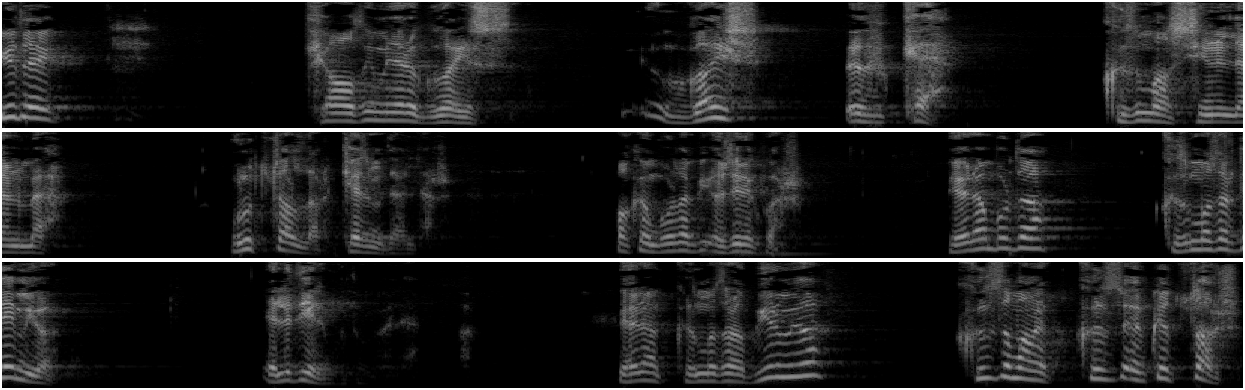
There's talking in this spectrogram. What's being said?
Bir de kâzimleri gays. Gays öfke, kızma, sinirlenme. Bunu tutarlar, kezme derler. Bakın burada bir özellik var. Mevlam burada kızmazlar demiyor. Eli değil bu böyle. Mevlam kızmazlar buyurmuyor. Kız zamanı kız öfke tutar.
